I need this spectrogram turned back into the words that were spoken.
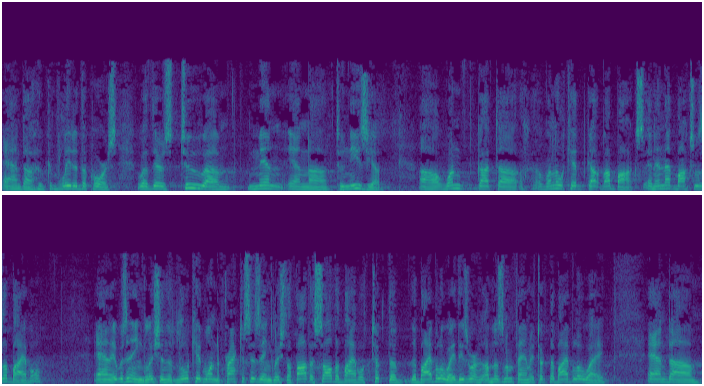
and uh, who completed the course. Well, there's two um, men in uh, Tunisia. Uh, one got uh, one little kid got a box, and in that box was a Bible, and it was in English. And the little kid wanted to practice his English. The father saw the Bible, took the the Bible away. These were a Muslim family, took the Bible away, and. Um,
